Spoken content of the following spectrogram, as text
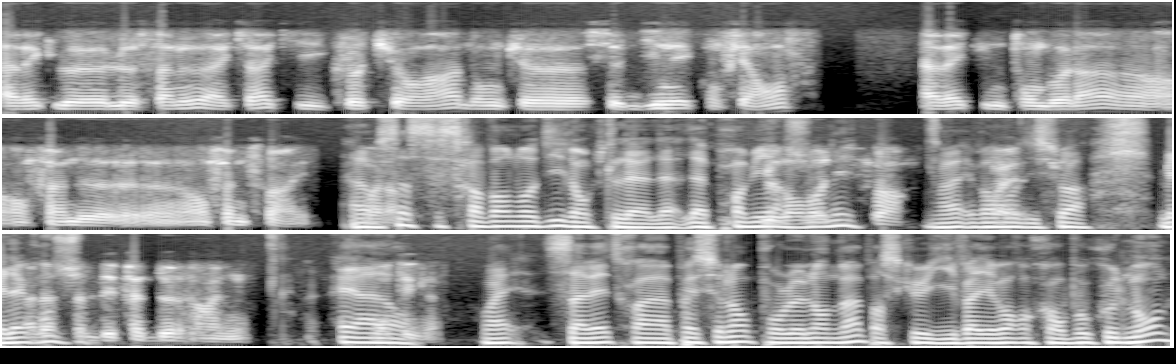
avec le, le fameux AK qui clôturera donc euh, ce dîner conférence avec une tombola en fin de en fin de soirée. Alors Voilà. ça, ce sera vendredi, donc la, la- la Le première vendredi journée. soir, Ouais, vendredi soir. Mais la à la grosse, salle des fêtes de la Reine. Et alors, ouais, ça va être impressionnant pour le lendemain parce qu'il va y avoir encore beaucoup de monde.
